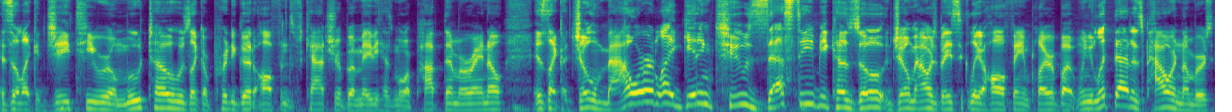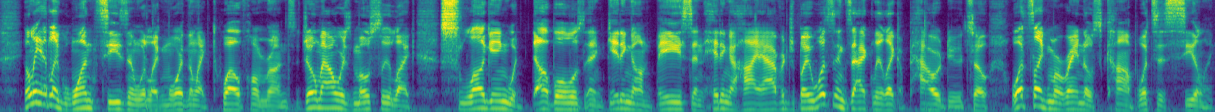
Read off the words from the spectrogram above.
is it like a JT Realmuto who's like a pretty good offensive catcher, but maybe has more pop than Moreno? Is like a Joe Mauer like getting too zesty because Joe, Joe Mauer is basically a Hall of Fame player, but when you looked at his power numbers, he only had like one season with like more than like twelve home runs. Joe Mauer is mostly like slugging with doubles and getting on base and hitting a high average, but he wasn't exactly like a power dude. So what's like Moreno's comp? What's his ceiling?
